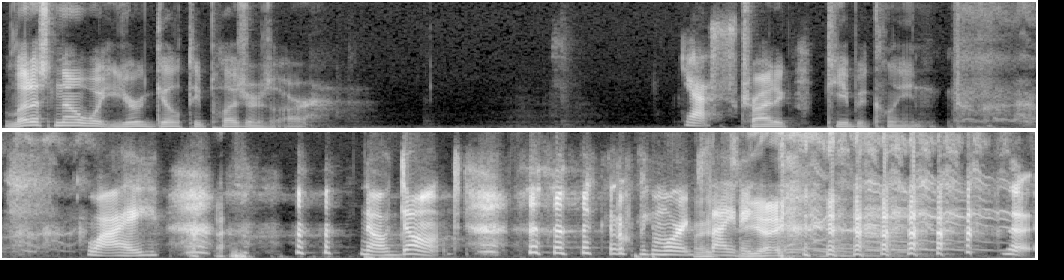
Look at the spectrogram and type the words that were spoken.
Let us know what your guilty pleasures are. Yes. Try to keep it clean. Why? no, don't. It'll be more exciting. Yeah. The-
